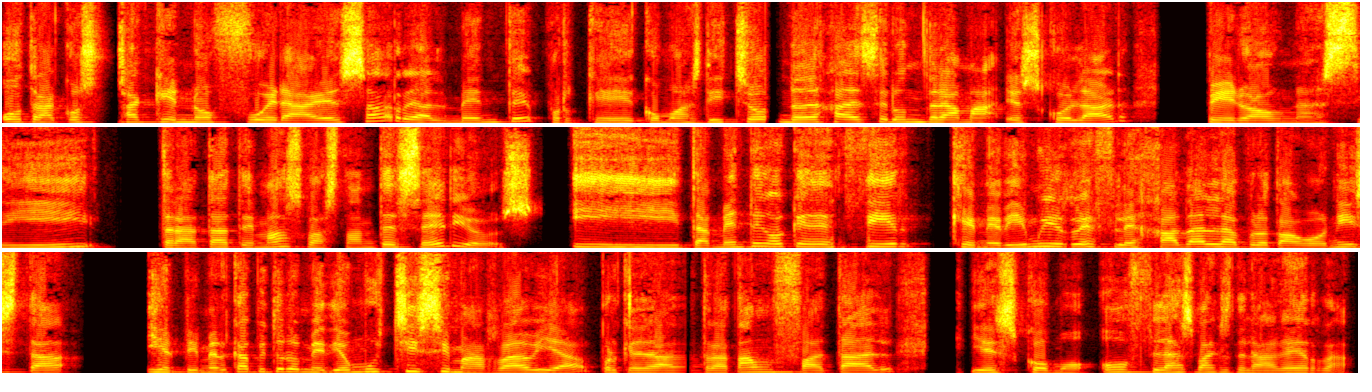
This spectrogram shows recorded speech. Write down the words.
otra cosa que no fuera esa realmente, porque como has dicho, no deja de ser un drama escolar, pero aún así trata temas bastante serios. Y también tengo que decir que me vi muy reflejada en la protagonista, y el primer capítulo me dio muchísima rabia porque la tratan fatal y es como, oh, flashbacks de la guerra.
